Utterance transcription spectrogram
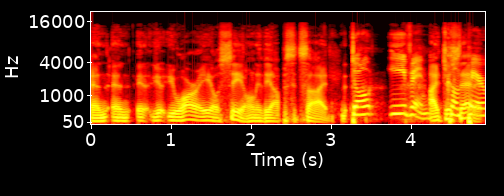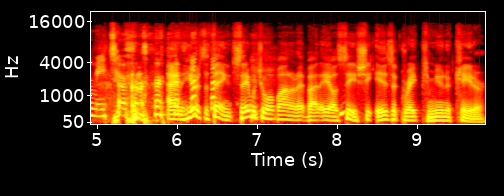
and and it, you, you are AOC, only the opposite side. Don't even I just said compare me to her. and here's the thing: say what you want about about AOC, she is a great communicator.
